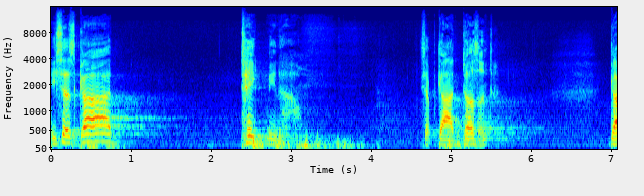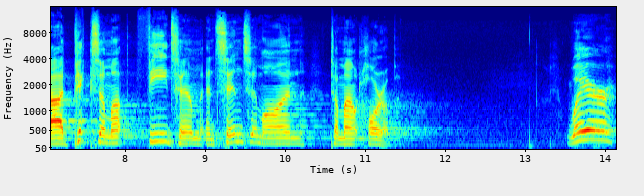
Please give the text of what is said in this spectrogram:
He says, God, take me now. Except God doesn't. God picks him up, feeds him, and sends him on to Mount Horeb. where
